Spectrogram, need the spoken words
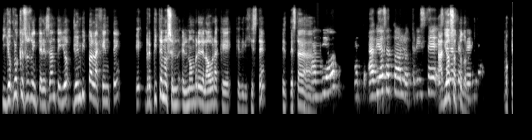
y yo creo que eso es lo interesante. Yo, yo invito a la gente, eh, repítenos el, el nombre de la obra que, que dirigiste, eh, de esta, Adiós, adiós a todo lo triste. Adiós a todo ok,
